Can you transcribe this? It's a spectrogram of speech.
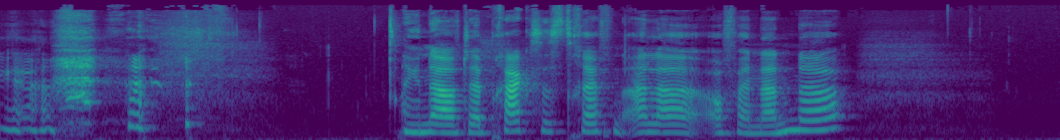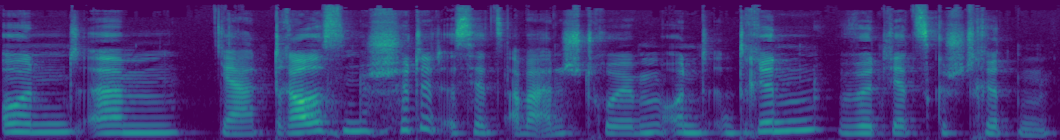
Ja. genau, auf der Praxis treffen alle aufeinander. Und ähm, ja, draußen schüttet es jetzt aber an Strömen und drin wird jetzt gestritten.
